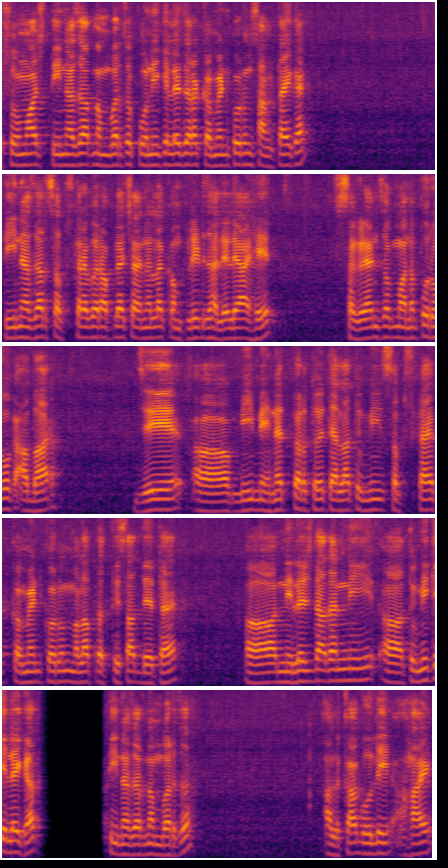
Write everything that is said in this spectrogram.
सो मच तीन हजार नंबरचं कोणी केलं जरा कमेंट करून सांगताय काय? तीन हजार सबस्क्रायबर आपल्या चॅनलला कंप्लीट झालेले आहेत. सगळ्यांचं मनपूर्वक आभार. जे आ, मी मेहनत करतो आहे त्याला तुम्ही सबस्क्राईब कमेंट करून मला प्रतिसाद देत आहे निलेश दादांनी तुम्ही केलं आहे का तीन हजार नंबरचं? अलका गोले हाय.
